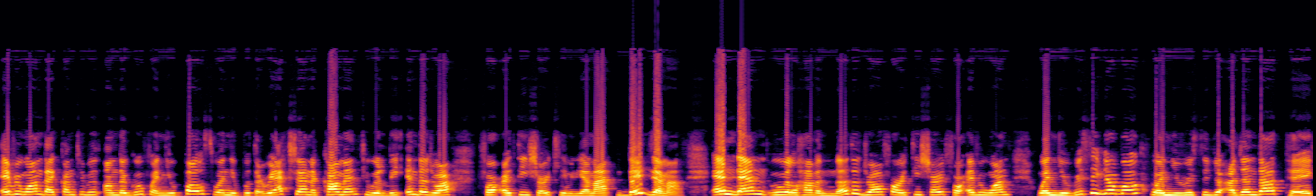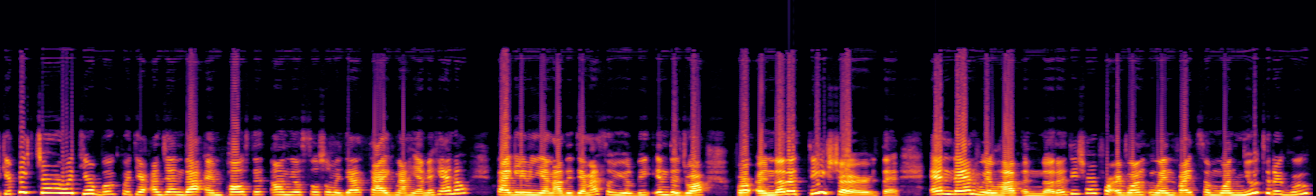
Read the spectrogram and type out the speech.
everyone that contributes on the group, when you post, when you put a reaction, a comment, you will be in the draw for a t-shirt Millionnaires des Diamants. And then we will have another draw for a t-shirt for everyone. When you receive your book, when you receive your agenda, take a picture with your book, with your agenda, and post it on your social media. Tag Maria Meriano, tag Millionnaires des Diamants, so you'll be in the draw for another t-shirt. And then we'll have another t-shirt for everyone who invites someone new to the group,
